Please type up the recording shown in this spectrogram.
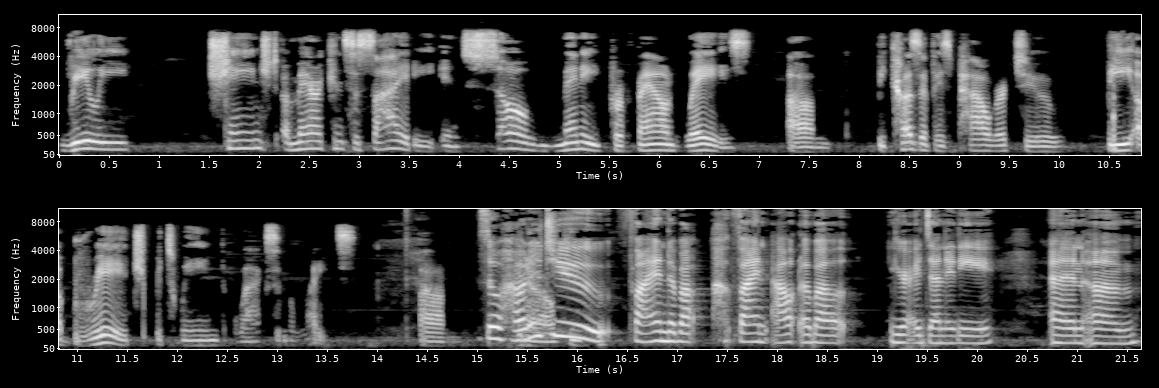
really changed American society in so many profound ways um, because of his power to be a bridge between the blacks and the whites. Um, so how you know, did you he, find about find out about your identity and um,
